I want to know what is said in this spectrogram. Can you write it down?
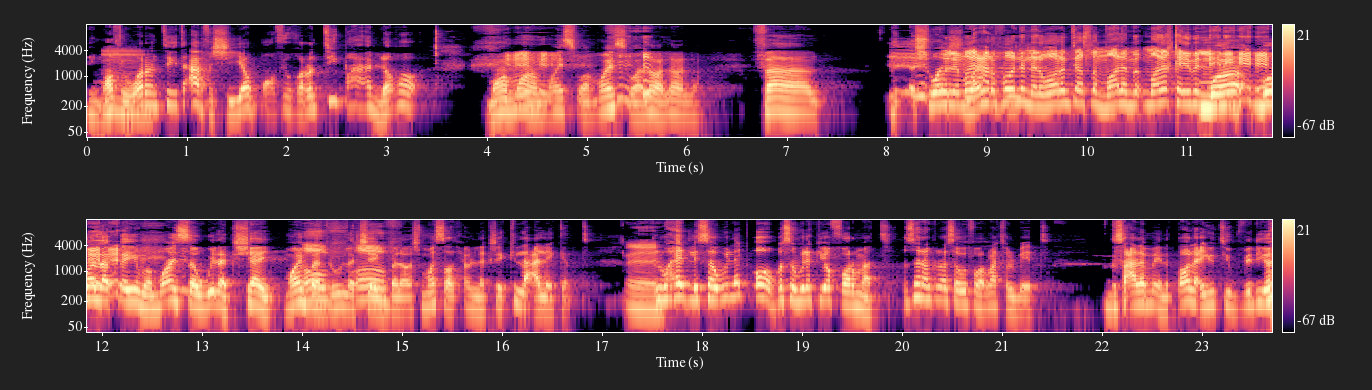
ما في. warranty تعرف الشياب ما في warranty بعد لا. ما ما ما يسوى ما يسوى. لا لا لا. ف شوي واللي ما يعرفون إن ال warranty أصلا ما له ما له قيمة ما اللي ما له قيمة. ما يسوي لك شيء ما يبدلون لك شيء. ببلاش ما يصلحون لك شيء كله عليك أنت. إيه. الوحيد اللي يسوي لك أوه بسوي لك اياه format زين أقدر أسوي format في البيت. قص على مين؟ طالع يوتيوب فيديو.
